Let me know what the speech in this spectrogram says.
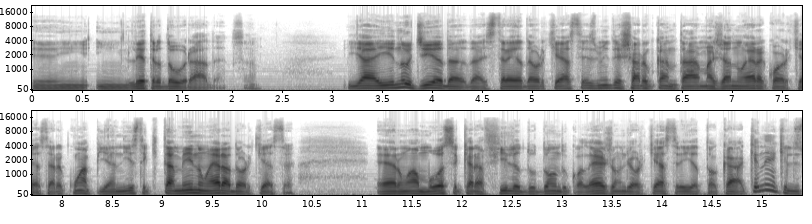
em, em letra dourada. sabe? E aí no dia da, da estreia da orquestra eles me deixaram cantar, mas já não era com a orquestra, era com a pianista que também não era da orquestra. Era uma moça que era filha do dono do colégio onde a orquestra ia tocar, que nem aqueles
